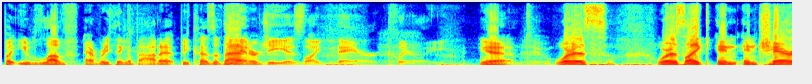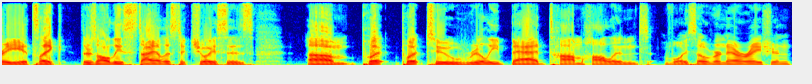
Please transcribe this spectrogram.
but you love everything about it because of The that energy is like there clearly. yeah. Whereas, whereas like in in Cherry, it's like there's all these stylistic choices um, put put to really bad Tom Holland voiceover narration,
